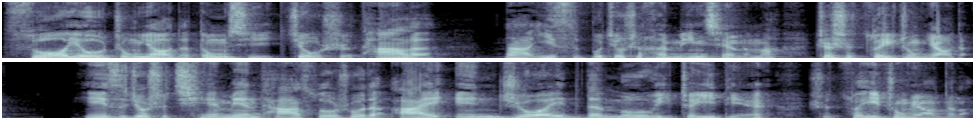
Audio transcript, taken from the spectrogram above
所有重要的东西就是它了，那意思不就是很明显了吗？这是最重要的。意思就是前面他所说的 I enjoyed the movie 这一点是最重要的了。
